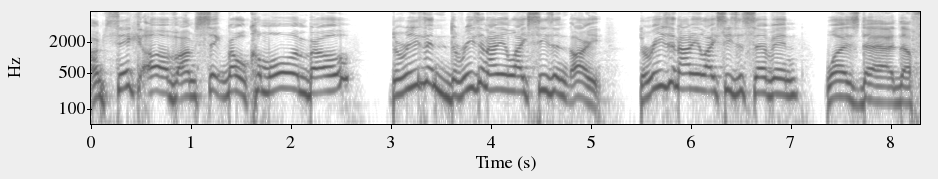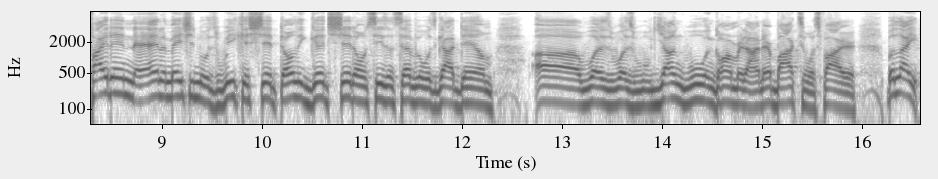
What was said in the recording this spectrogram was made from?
I'm sick of. I'm sick, bro. Come on, bro. The reason. The reason I didn't like season. All right. The reason I didn't like season seven was the the fighting animation was weak as shit. The only good shit on season seven was goddamn uh was was young Wu and Garmadon. Their boxing was fire. But like,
